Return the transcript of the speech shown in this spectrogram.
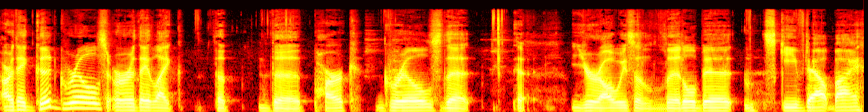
are they good grills or are they like the the park grills that uh, you're always a little bit skeeved out by?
